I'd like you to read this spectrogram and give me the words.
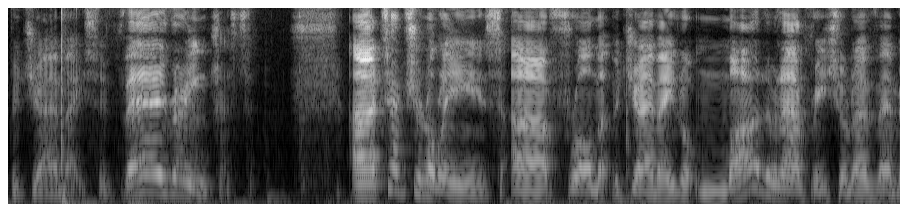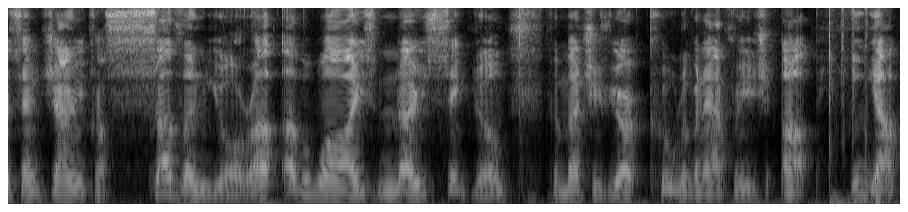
with the JMA. So very, very interesting. Uh, temperature anomalies uh, from the JMA look milder than average on November 7 January across southern Europe. Otherwise, no signal for much of Europe. Cooler than average up here.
